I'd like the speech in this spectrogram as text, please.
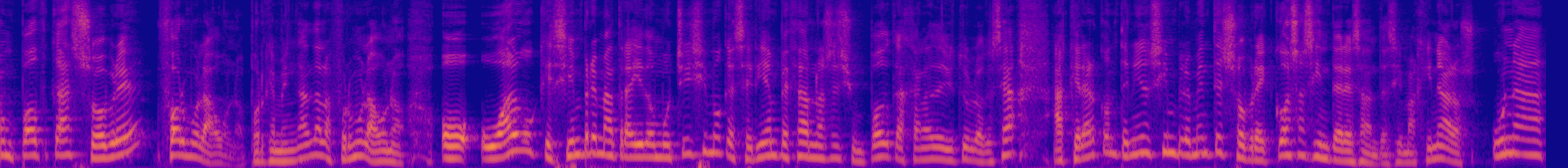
un podcast sobre Fórmula 1, porque me encanta la Fórmula 1. O, o, algo que siempre me ha traído muchísimo, que sería empezar, no sé si un podcast, canal de YouTube, lo que sea, a crear contenido simplemente sobre cosas interesantes. Imaginaros una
